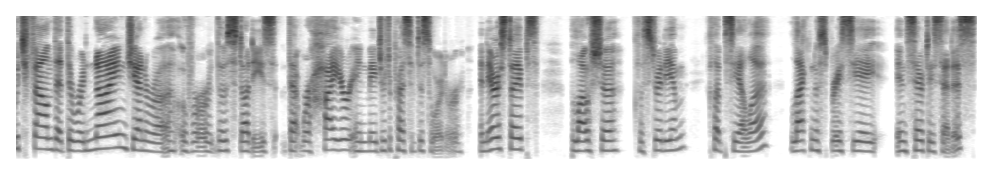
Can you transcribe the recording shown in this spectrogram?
which found that there were nine genera over those studies that were higher in major depressive disorder, Anaerostipes, Blautia, Clostridium, Klebsiella, Lachnospiraceae incertae sedis,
